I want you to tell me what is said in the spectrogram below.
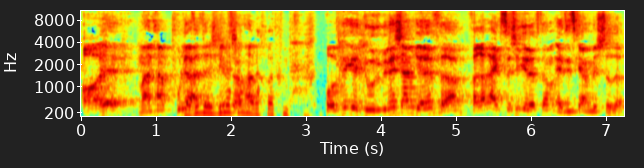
آره من هم پول ازش گرفتم. خب دیگه دوربینش هم گرفتم. فقط عکسش گرفتم ادیت کردم بهش دادم.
